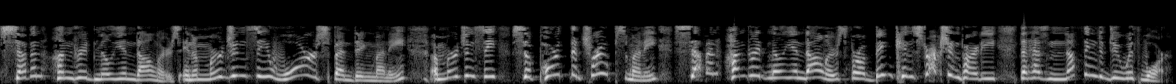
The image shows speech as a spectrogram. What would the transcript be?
$700 million in emergency war spending money, emergency support the troops money, $700 million for a big construction party that has nothing to do with war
